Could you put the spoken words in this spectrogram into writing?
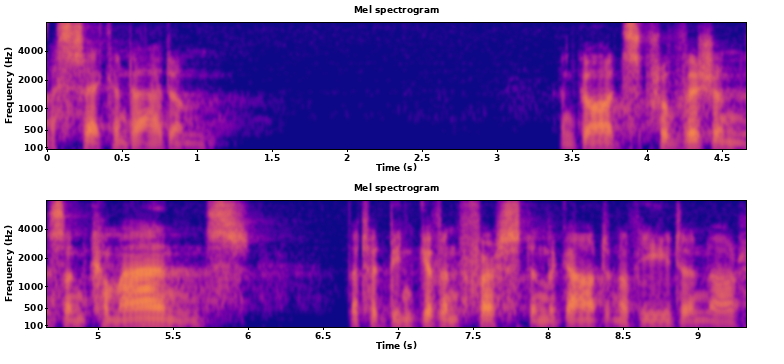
a second Adam. And God's provisions and commands that had been given first in the Garden of Eden are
